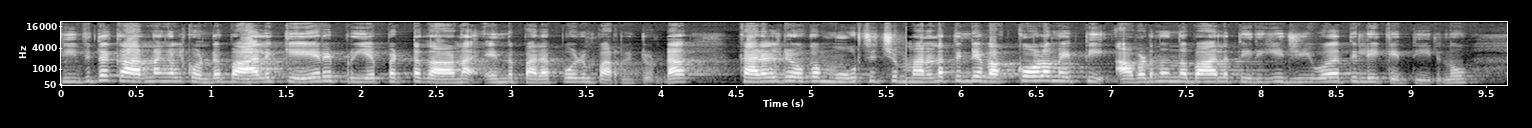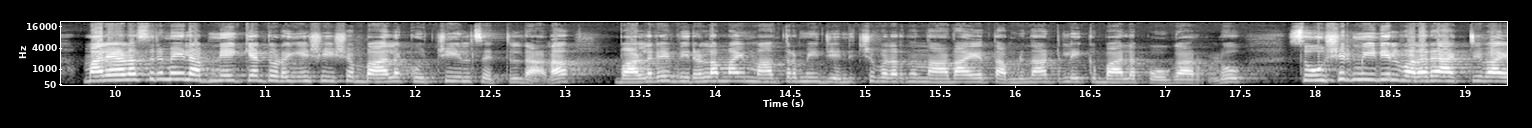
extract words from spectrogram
വിവിധ കാരണങ്ങൾ കൊണ്ട് ബാലയ്ക്ക് ഏറെ പ്രിയപ്പെട്ടതാണ് എന്ന് പലപ്പോഴും പറഞ്ഞിട്ടുണ്ട്. കരൾ രോഗം മൂർച്ഛിച്ച് മരണത്തിന്റെ വക്കോളം എത്തി അവിടെ നിന്ന് ബാല തിരികെ ജീവിതത്തിലേക്ക് എത്തിയിരുന്നു. മലയാള സിനിമയിൽ അഭിനയിക്കാൻ തുടങ്ങിയ ശേഷം ബാല കൊച്ചിയിൽ സെറ്റിൽഡാണ് വളരെ വിരളമായി മാത്രമേ ജനിച്ചു വളർന്ന നാടായ തമിഴ്നാട്ടിലേക്ക് ബാല പോകാറുള്ളൂ. സോഷ്യൽ മീഡിയയിൽ വളരെ ആക്റ്റീവായ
